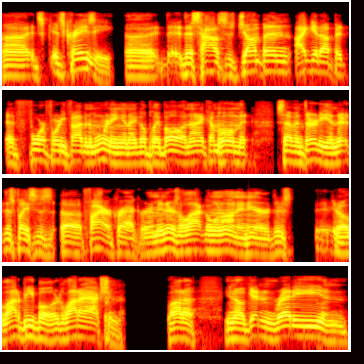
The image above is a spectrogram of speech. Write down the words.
uh, it's it's crazy. Uh, th- this house is jumping. I get up at, at 4:45 in the morning and I go play ball, and I come home at 7:30, and there, this place is a firecracker. I mean, there's a lot going on in here. There's you know a lot of people. There's a lot of action. A lot of you know getting ready and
